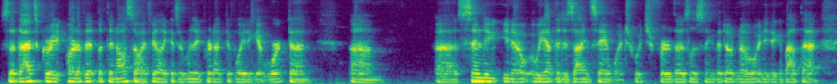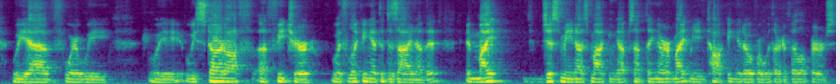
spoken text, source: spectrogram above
so that's great part of it. But then also I feel like it's a really productive way to get work done. Um, uh, sending, you know, we have the design sandwich, which for those listening that don't know anything about that, we have where we we we start off a feature with looking at the design of it. It might just mean us mocking up something, or it might mean talking it over with our developers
